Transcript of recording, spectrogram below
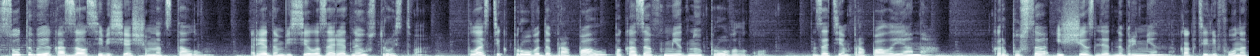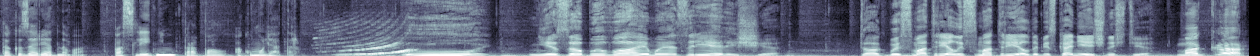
Сотовый оказался висящим над столом. Рядом висело зарядное устройство — Пластик провода пропал, показав медную проволоку. Затем пропала и она. Корпуса исчезли одновременно, как телефона, так и зарядного. Последним пропал аккумулятор. Ой, незабываемое зрелище! Так бы смотрел и смотрел до бесконечности. Макар,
